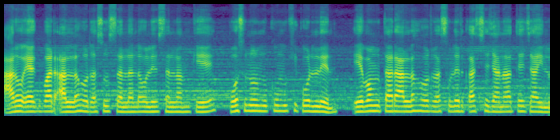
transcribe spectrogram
আরও একবার আল্লাহ রাসুল সাল্লাহ সাল্লামকে প্রশ্নর মুখোমুখি করলেন এবং তারা আল্লাহর রাসুলের কাছে জানাতে চাইল,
